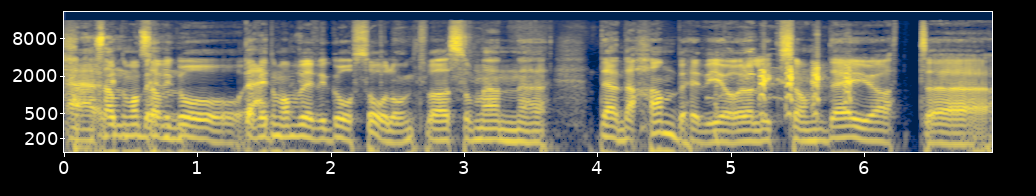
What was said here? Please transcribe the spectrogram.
jag, vet inte om man behöver gå, jag vet inte om man behöver gå så långt va, så men uh, det enda han behöver göra liksom, det är ju att uh,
